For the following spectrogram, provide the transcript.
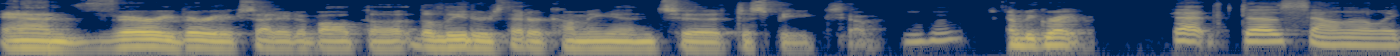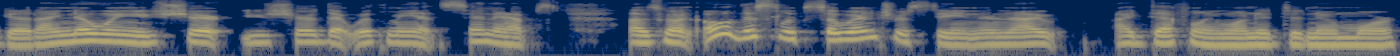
and very very excited about the the leaders that are coming in to to speak. So mm-hmm. it's gonna be great. That does sound really good. I know when you share you shared that with me at Synapse, I was going, "Oh, this looks so interesting," and I I definitely wanted to know more,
